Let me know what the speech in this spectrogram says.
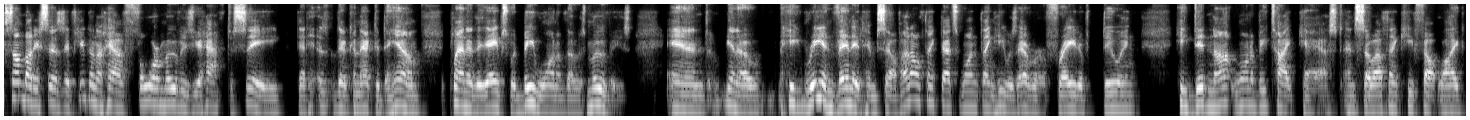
somebody says if you're going to have four movies you have to see that they're connected to him, Planet of the Apes would be one of those movies. And you know, he reinvented himself. I don't think that's one thing he was ever afraid of doing. He did not want to be typecast, and so I think he felt like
